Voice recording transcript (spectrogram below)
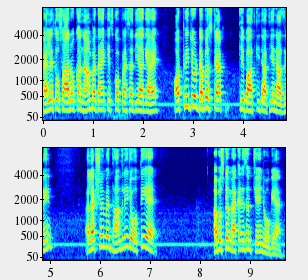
पहले तो उस आर का नाम बताएँ किसको पैसा दिया गया है और फिर जो डबल स्टेप की बात की जाती है नाजरीन, इलेक्शन में धांधली जो होती है, अब उसके मैकेनिज़्म चेंज हो गया है।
